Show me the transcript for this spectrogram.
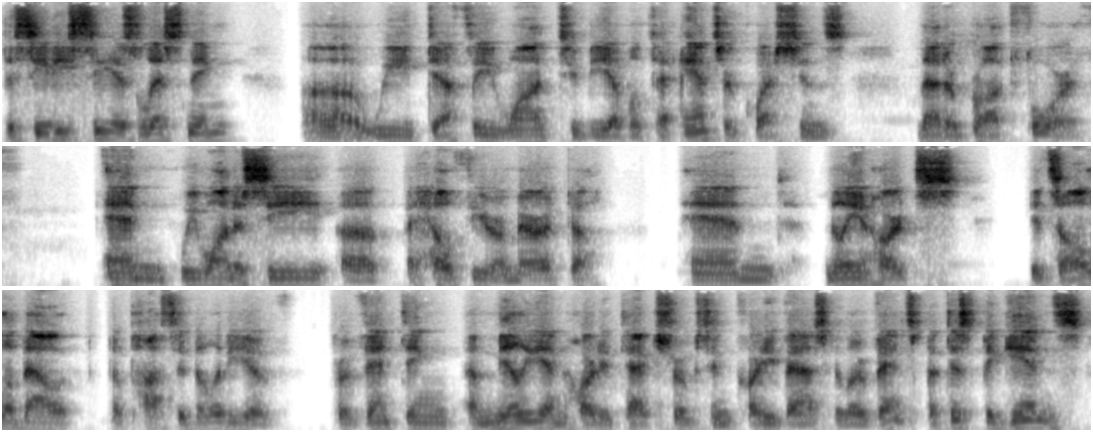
the CDC is listening. Uh, we definitely want to be able to answer questions that are brought forth. And we want to see a, a healthier America. And Million Hearts, it's all about the possibility of preventing a million heart attack, strokes, and cardiovascular events. But this begins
